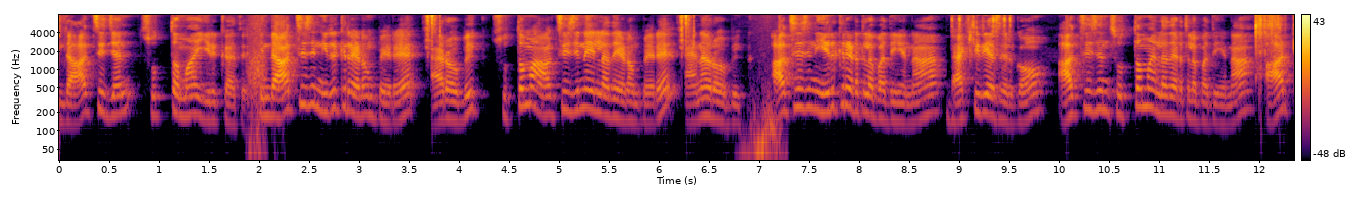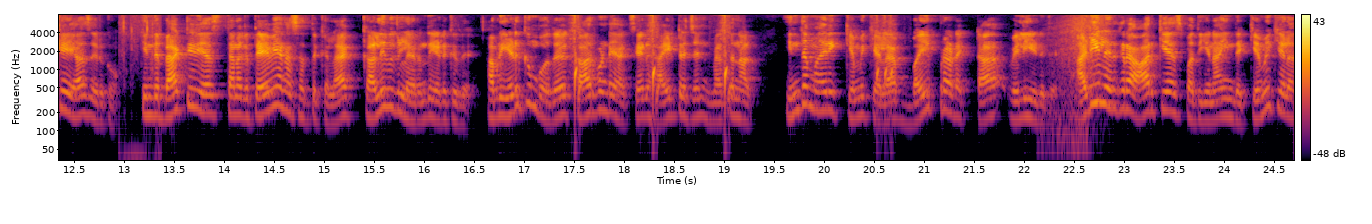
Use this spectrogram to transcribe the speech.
இந்த ஆக்சிஜன் சுத்தமாக இருக்காது. இந்த ஆக்சிஜன் இருக்கிற இடம் பேர் ஏரோபிக் சுத்தமாக ஆக்சிஜனே இல்லாத இடம் பேர் அனரோபிக் ஆக்சிஜன் இருக்கிற இடத்துல பார்த்தீங்கன்னா பாக்டீரியாஸ் இருக்கும். ஆக்சிஜன் சுத்தமாக இல்லாத இடத்துல பார்த்தீங்கன்னா ஆர்கேயாஸ் இருக்கும். இந்த பாக்டீரியாஸ் தனக்கு தேவையான சத்துக்களை கழிவுகளிலிருந்து எடுக்குது. அப்படி எடுக்கும்போது கார்பன் டை ஆக்சைடு ஹைட்ரஜன் மெத்தனால் இந்த மாதிரி கெமிக்கலை பை ப்ராடக்டாக வெளியிடுது. அடியில் இருக்கிற ஆர்கேஎஸ் பார்த்தீங்கன்னா இந்த கெமிக்கலை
